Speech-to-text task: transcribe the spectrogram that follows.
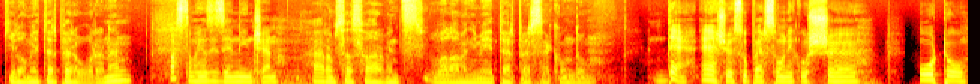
kilométer per óra, nem? Azt hogy az izén nincsen. 330 valamennyi méter per szekundum. De első szuperszónikus uh, autó,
